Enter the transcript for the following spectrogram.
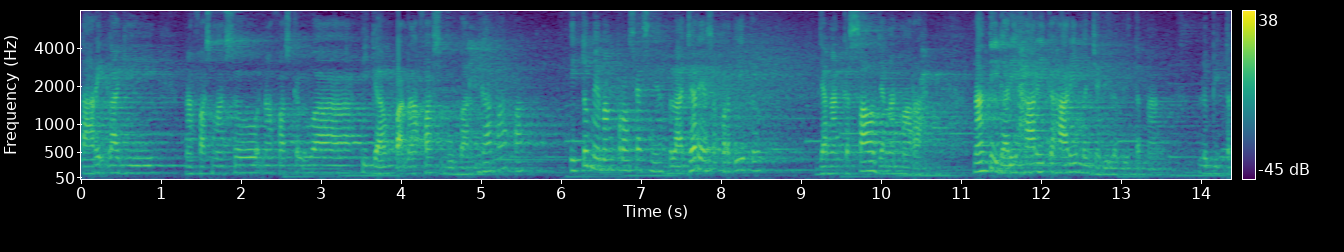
Tarik lagi, nafas masuk, nafas keluar, tiga empat nafas bubar, nggak apa-apa. Itu memang prosesnya, belajar ya seperti itu. Jangan kesal, jangan marah. Nanti dari hari ke hari menjadi lebih tenang, lebih tenang.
